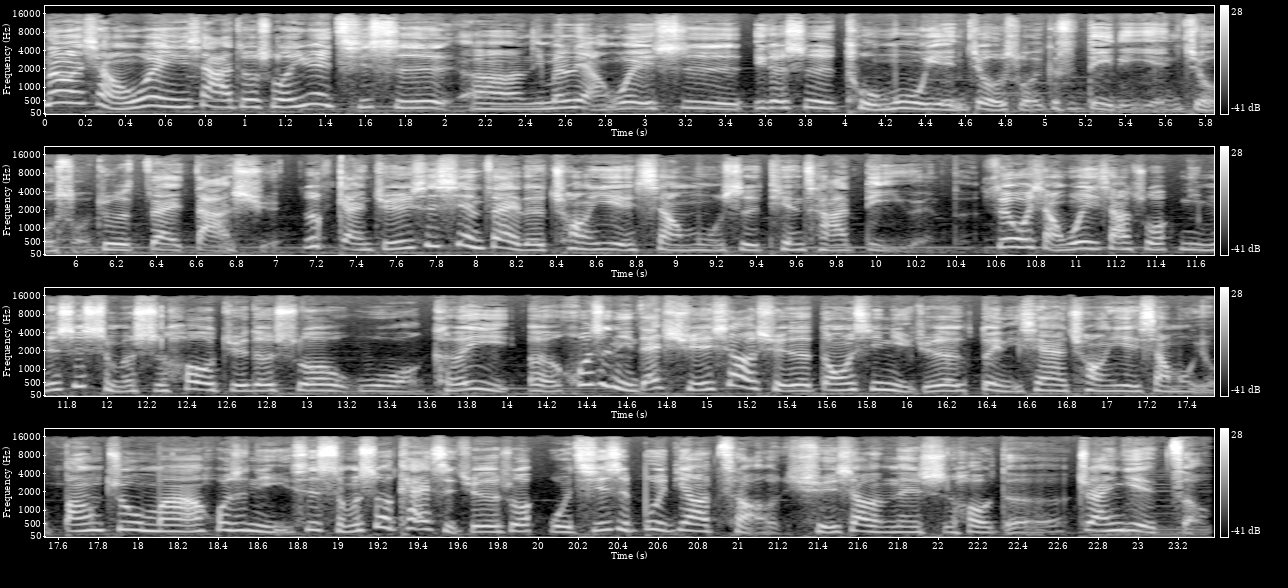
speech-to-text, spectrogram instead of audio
那我想问一下，就说因为其实呃，你们两位是一个是土木研究所，一个是地理研究所，就是在大学，就感觉是现在的创业项目是天差地远的。所以我想问一下，说你们是什么时候觉得说我可以呃，或是你在学校学的东西，你觉得对你现在创业项目有帮助吗？或是你是什么时候开始觉得说我其实不一定要找学校的那时候的专业走，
